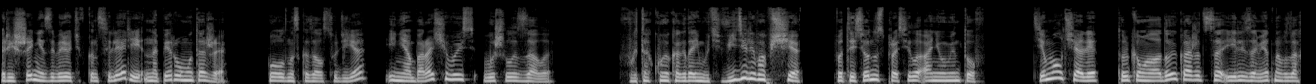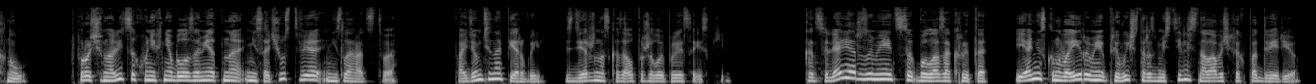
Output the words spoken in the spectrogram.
«Решение заберете в канцелярии на первом этаже», — холодно сказал судья и, не оборачиваясь, вышел из зала. «Вы такое когда-нибудь видели вообще?» — потрясенно спросила Аня у ментов. Те молчали, только молодой, кажется, еле заметно вздохнул. Впрочем, на лицах у них не было заметно ни сочувствия, ни злорадства. «Пойдемте на первый», — сдержанно сказал пожилой полицейский. Канцелярия, разумеется, была закрыта, и они с конвоирами привычно разместились на лавочках под дверью.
